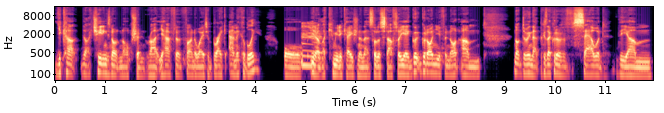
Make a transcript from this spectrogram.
you can't like cheating's not an option, right? You have to find a way to break amicably or you know Mm. like communication and that sort of stuff. So yeah, good good on you for not um not doing that because that could have soured the um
